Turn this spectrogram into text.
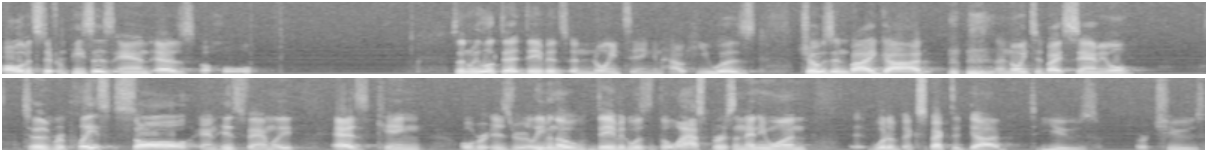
all of its different pieces and as a whole. So then we looked at David's anointing and how he was chosen by God, anointed by Samuel, to replace Saul and his family as king over Israel, even though David was the last person anyone would have expected God to use or choose.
